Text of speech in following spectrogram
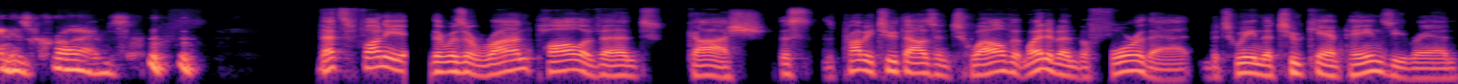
and his crimes. That's funny. There was a Ron Paul event. Gosh, this is probably 2012. It might have been before that, between the two campaigns he ran.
